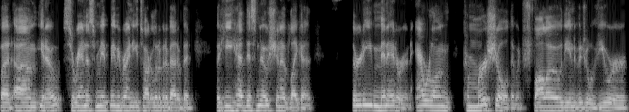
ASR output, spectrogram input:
But um, you know, Sarandos, maybe Brian, you could talk a little bit about it, but but he had this notion of like a 30 minute or an hour long commercial that would follow the individual viewer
